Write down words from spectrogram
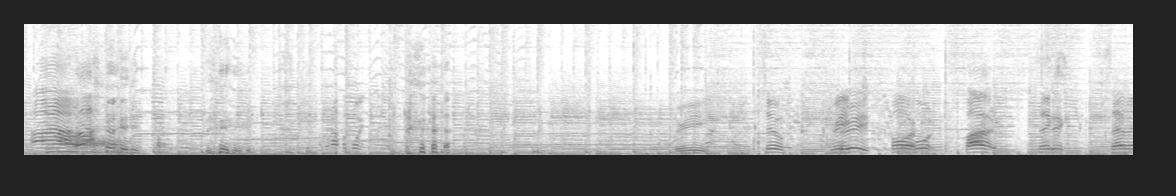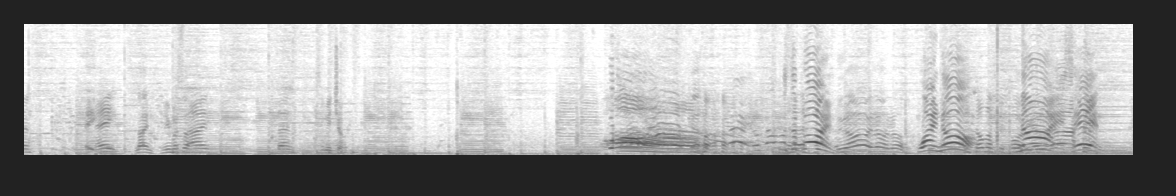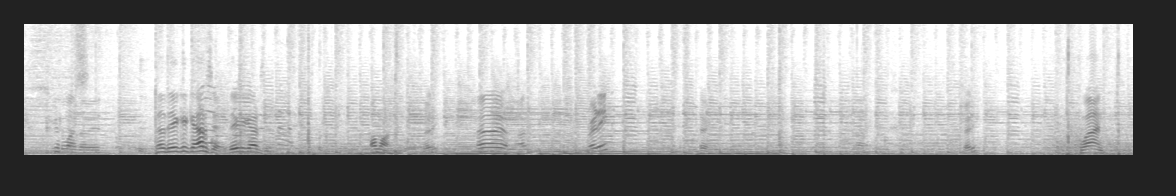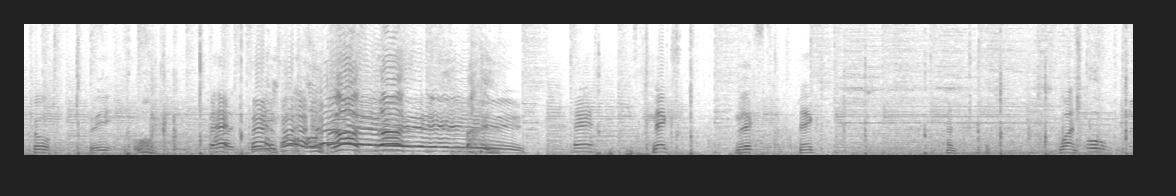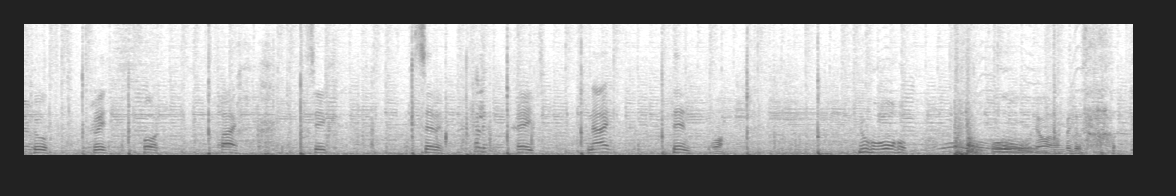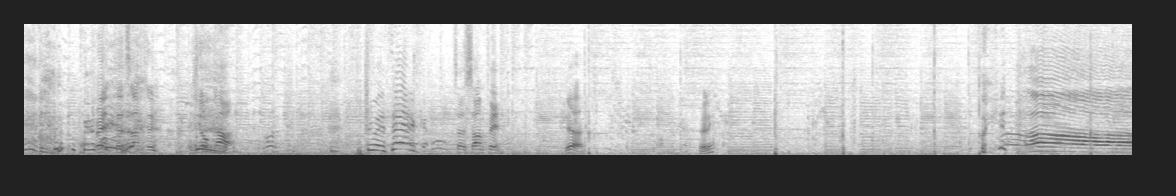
Ah. Half a point. Three, Two, three, three, four, four, five, five, six, seven, eight, eight, nine. You mess up. nine, ten. Sumicho. What's the point? No, no, no. Why no? Told. Nice, in. Come on, David. No, tiene que quedarse, tiene que quedarse. Vamos. Ready? Uh, uh, ready? Ready? One, two, Three. hey, hey, Close, close. hey. Next, Next. next. And One, oh. two, three, four, five, six, seven, eight, nine, ten. No. Te vamos a romper todo. Fred, tell something. It's your car. Estuve cerca. Tell something. Yeah. Ready? Ah.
